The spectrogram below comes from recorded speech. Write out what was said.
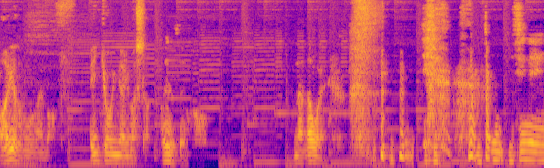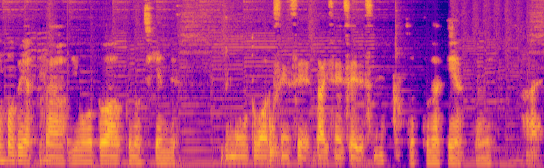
の。ありがとうございます。勉強になりました。ありがとうございます。なんだこれ。一一年ほどやったリモートワークの知見です。リモートワーク先生、大先生ですね。ちょっとだけやったね。はい。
